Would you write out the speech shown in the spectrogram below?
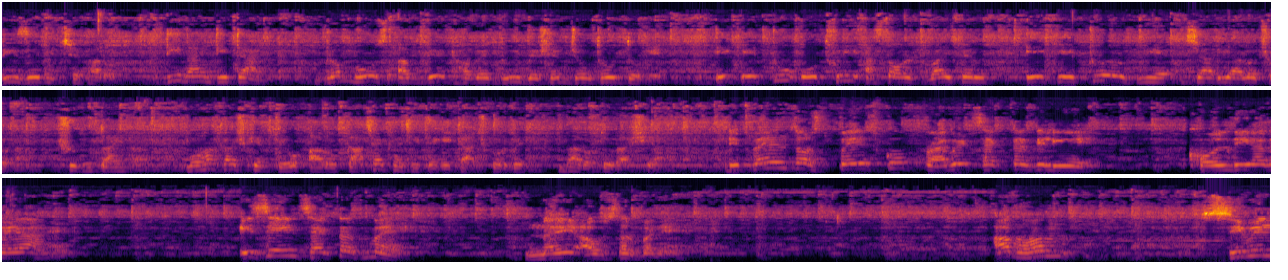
লিজে নিচ্ছে Bharat. T ninety tank ব্রহ্মোস আপগ্রেড হবে দুই দেশের যৌথ উদ্যোগে AK two o three assault rifle AK twelve নিয়ে জারি আলোচনা শুধু তাই নয় মহাকাশ ক্ষেত্রেও আরো কাছাকাছি থেকে কাজ করবে ভারত ও রাশিয়া डिफेंस और स्पेस को प्राइवेट सेक्टर के लिए खोल दिया गया है इससे इन सेक्टर्स में नए अवसर बने हैं अब हम सिविल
